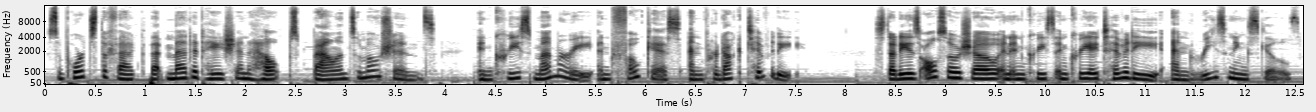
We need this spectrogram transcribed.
supports the fact that meditation helps balance emotions, increase memory and focus and productivity. Studies also show an increase in creativity and reasoning skills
